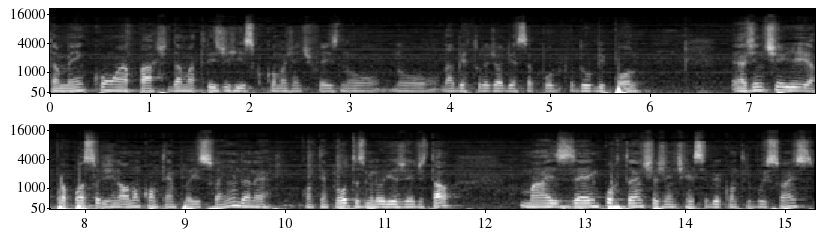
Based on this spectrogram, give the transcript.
também com a parte da matriz de risco, como a gente fez no, no na abertura de audiência pública do Bipolo. A gente, a proposta original não contempla isso ainda, né? Contempla outras melhorias de edital, mas é importante a gente receber contribuições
